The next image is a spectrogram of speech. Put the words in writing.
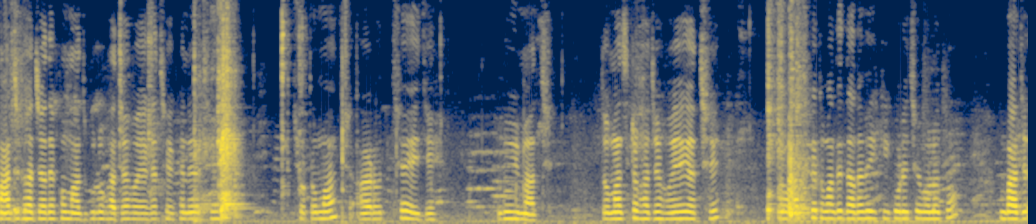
মাছ ভাজা, দেখো মাছগুলো ভাজা হয়ে গেছে এখানে আছে ছোট মাছ আর হচ্ছে এই যে রুই মাছ। তো মাছটা ভাজা হয়ে গেছে। তো আজকে তোমাদের দাদাভাই কী করেছে বলো তো? বাজার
